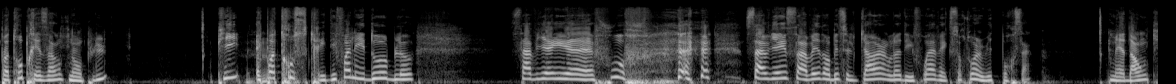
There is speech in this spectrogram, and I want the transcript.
pas trop présente non plus. Puis, elle est pas trop sucrée. Des fois, les doubles, là, ça vient, euh, fouf, ça vient, ça vient tomber sur le cœur, là, des fois, avec surtout un 8% Mais donc,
